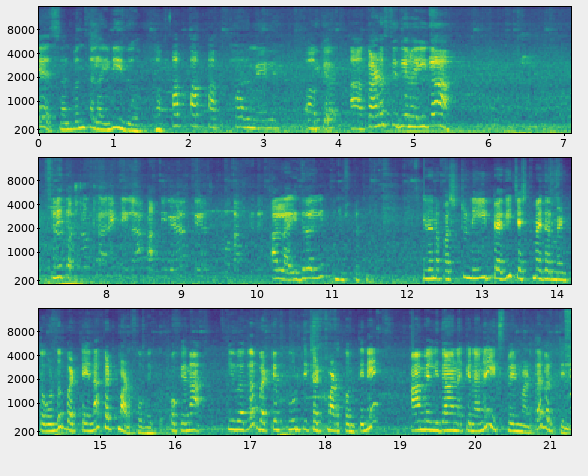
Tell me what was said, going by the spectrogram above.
ಎಸ್ ಅಲ್ಲಿ ಬಂತಲ್ಲ ಇಡೀ ಇದು. ಓಕೆ ಕಾಣಿಸ್ತಿದೆಯಲ್ಲ ಈಗ? ಸುನೀತಾ ಅಲ್ಲ ಇದರಲ್ಲಿ ಇದನ್ನ ಫಸ್ಟ್ ನೀಟಾಗಿ ಚೆಸ್ಟ್ ಮೆಜರ್ಮೆಂಟ್ ತಗೊಂಡು ಬಟ್ಟೆನ ಕಟ್ ಮಾಡ್ಕೋಬೇಕು. ಓಕೆನಾ ಇವಾಗ ಬಟ್ಟೆ ಪೂರ್ತಿ ಕಟ್ ಮಾಡ್ಕೊತೀನಿ. ಆಮೇಲೆ ನಿಧಾನಕ್ಕೆ ನಾನು ಎಕ್ಸ್ಪ್ಲೈನ್ ಮಾಡ್ತಾ ಬರ್ತೀನಿ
